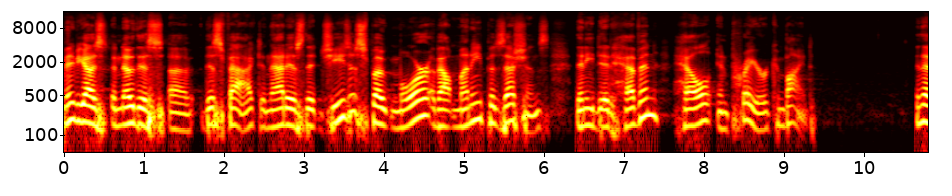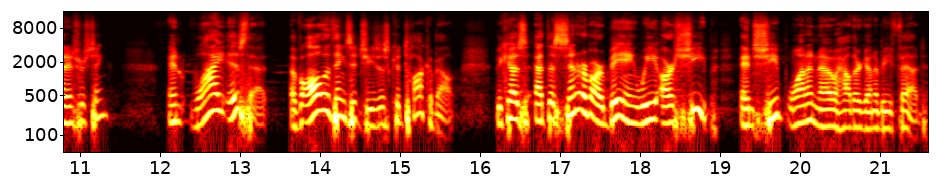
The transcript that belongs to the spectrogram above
Many of you guys know this, uh, this fact, and that is that Jesus spoke more about money possessions than he did heaven, hell, and prayer combined. Isn't that interesting? And why is that? Of all the things that Jesus could talk about, because at the center of our being, we are sheep, and sheep want to know how they're going to be fed.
